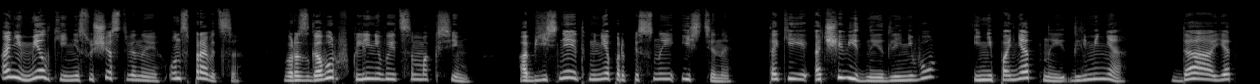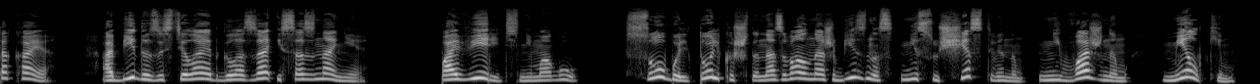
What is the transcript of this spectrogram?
Они мелкие, несущественные, он справится. В разговор вклинивается Максим. Объясняет мне прописные истины, такие очевидные для него и непонятные для меня. Да, я такая. Обида застилает глаза и сознание. Поверить не могу. Соболь только что назвал наш бизнес несущественным, неважным, мелким.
